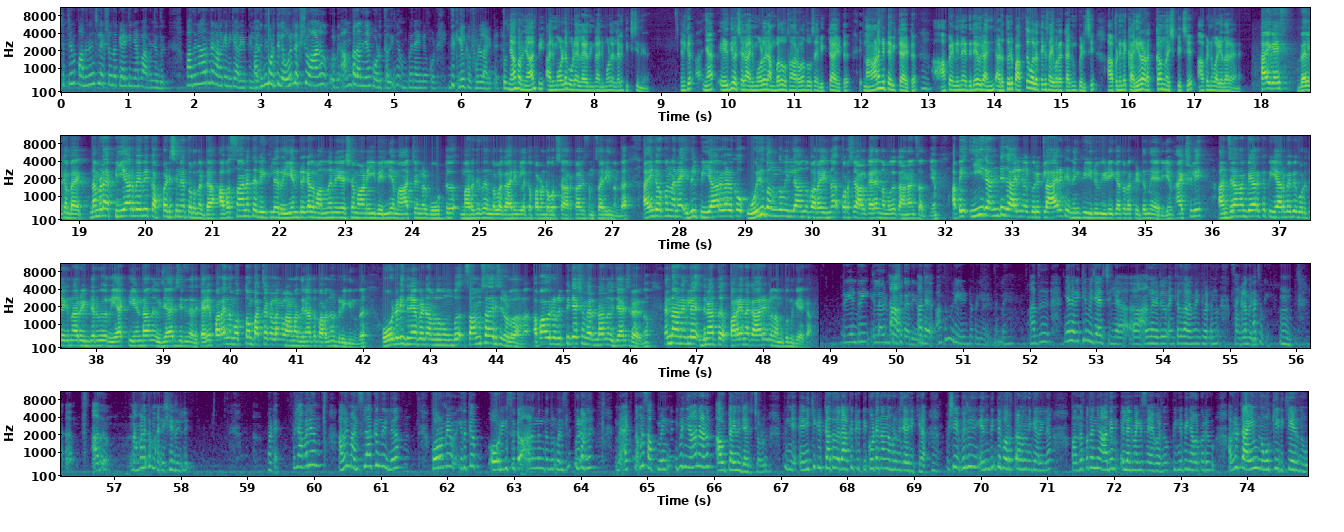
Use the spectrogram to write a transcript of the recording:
ലക്ഷത്തിന് പതിനഞ്ച് ലക്ഷം എന്നൊക്കെ ആയിരിക്കും ഞാൻ പറഞ്ഞത്. പതിനാറിന്റെ കണക്ക് എനിക്ക് അറിയത്തില്ല അതിന് കൊടുത്തില്ല. ഒരു ലക്ഷമാണ് അമ്പതാണ് ഞാൻ കൊടുത്തത്. ഇനി അമ്പതിനായിരം കൊടുത്തു ഇത് കേൾക്ക് ഫുൾ ആയിട്ട്. ഞാൻ പറഞ്ഞു ഞാൻ അനുമോളുടെ കൂടെ അല്ലായിരുന്നു. അനുമോൾ എല്ലാവരും ഫിക്സ് ചെയ്യുന്നത് എനിക്ക് ഞാൻ എഴുതി വെച്ചാൽ അനുമോൾ ഒരു അമ്പത് ദിവസം അറുപത് ദിവസം വിക്റ്റായിട്ട് നാണം കിട്ടിയ വിക്റ്റായിട്ട് ആ പെണ്ണിനെതിരെ ഒരു അടുത്തൊരു പത്ത് കൊല്ലത്തേക്ക് സൈബർ അറ്റാക്കും പിടിച്ച് ആ പെണ്ണിന്റെ കരിയർ അടക്കം നശിപ്പിച്ച് ആ പെണ്ണ് വഴിതാരാണ് ഹായ് ഗൈസ് വെൽക്കം ബാക്ക് നമ്മുടെ പി ആർ ബേബി കപ്പടിച്ചിനെ തുറന്നിട്ട് അവസാനത്തെ വീക്കിലെ റീ എൻട്രികൾ വന്നതിന് ശേഷമാണ് ഈ വലിയ മാറ്റങ്ങൾ വോട്ട് മറിഞ്ഞത് എന്നുള്ള കാര്യങ്ങളൊക്കെ പറഞ്ഞുകൊണ്ട് കുറച്ച് ആൾക്കാർ സംസാരിക്കുന്നുണ്ട്. അതിന്റെ ഒപ്പം തന്നെ ഇതിൽ പി ആറുകൾക്ക് ഒരു പങ്കുമില്ല എന്ന് പറയുന്ന കുറച്ച് ആൾക്കാരെ നമുക്ക് കാണാൻ സാധിക്കും. അപ്പോൾ ഈ രണ്ട് കാര്യങ്ങൾക്ക് ഒരു ക്ലാരിറ്റി നിങ്ങൾക്ക് ഈ ഒരു വീഡിയോക്കകത്തൂടെ കിട്ടുന്നതായിരിക്കും. ആക്ച്വലി അഞ്ജന നമ്പ്യാർക്ക് പി ആർ ബേബി കൊടുത്തേക്കുന്ന ഒരു ഇന്റർവ്യൂ റിയാക്ട് ചെയ്യേണ്ടെന്ന് വിചാരിച്ചിരുന്നത്. കാര്യം പറയുന്ന മൊത്തം പച്ചക്കള്ളങ്ങളാണ് അതിനകത്ത് പറഞ്ഞുകൊണ്ടിരിക്കുന്നത്. ഓൾറെഡി ഇതിനെപ്പറ്റി നമ്മൾ മുമ്പ് സംസാരിച്ചിട്ടുള്ളതാണ്. അപ്പൊ ആ ഒരു റിപ്പീറ്റേഷൻ വരണ്ടെന്ന് വിചാരിച്ചിട്ടായിരുന്നു. എന്താണെങ്കിൽ ഇതിനകത്ത് പറയുന്ന കാര്യങ്ങൾ നമുക്കൊന്ന് കേൾക്കാം. റീഎൻട്രി എല്ലാവരും അതെ. അതും ഒരു ഏഴിന്റെ പണിയായിരുന്നല്ലേ? അത് ഞാൻ ഒരിക്കലും വിചാരിച്ചില്ല. അങ്ങനെ ഒരു എനിക്കത് പറയാൻ വേണ്ടി പെട്ടെന്ന് സങ്കടം വരും. അത് നമ്മളൊക്കെ മനുഷ്യരില്ലേ പോട്ടെ. പക്ഷെ അവർ അവർ മനസ്സിലാക്കുന്നില്ല. പുറമെ ഇതൊക്കെ ഓഡിയൻസ് കാണുന്നുണ്ടെന്ന് മനസ്സിലാക്കി ഒരാളെ നമ്മൾ സബ്മിറ്റ് ഇപ്പൊ ഞാനാണ് ഔട്ടായി വിചാരിച്ചോളൂ. എനിക്ക് കിട്ടാത്ത ഒരാൾക്ക് കിട്ടിക്കോട്ടെ എന്നാണ് നമ്മൾ വിചാരിക്കുക. പക്ഷെ ഇവർ എന്തിന്റെ പുറത്താണെന്ന് എനിക്കറിയില്ല. വന്നപ്പോൾ തന്നെ ആദ്യം എല്ലാവരും ഭയങ്കര സ്നേഹമായിരുന്നു. പിന്നെ പിന്നെ അവർക്കൊരു അവർ ടൈം നോക്കിയിരിക്കായിരുന്നു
